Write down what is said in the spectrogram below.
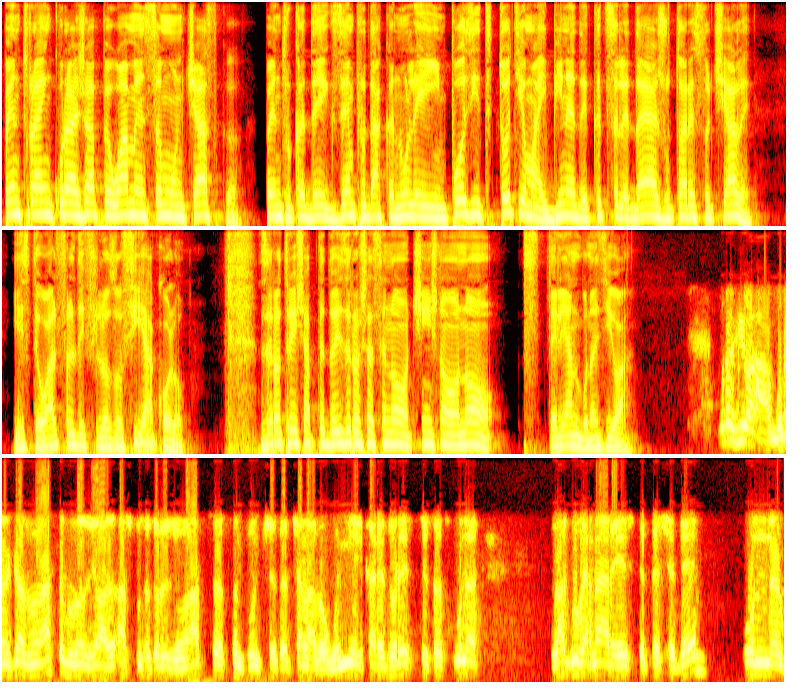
pentru a încuraja pe oameni să muncească. Pentru că, de exemplu, dacă nu le iei impozit, tot e mai bine decât să le dai ajutoare sociale. Este o altfel de filozofie acolo. 0372069599 Stelian, bună ziua! Bună ziua, bună ziua dumneavoastră, bună ziua ascultătorii dumneavoastră. Sunt un cetățean al României care doresc să spună la guvernare este PSD, un, uh,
